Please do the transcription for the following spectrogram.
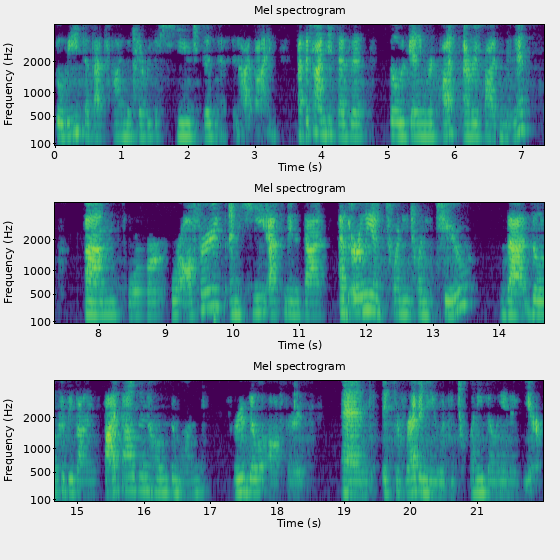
believed at that time that there was a huge business in iBuying. At the time, he said that Zillow was getting requests every five minutes um, for for offers, and he estimated that as early as 2022, that Zillow could be buying 5,000 homes a month through Zillow offers and its revenue would be 20 billion a year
